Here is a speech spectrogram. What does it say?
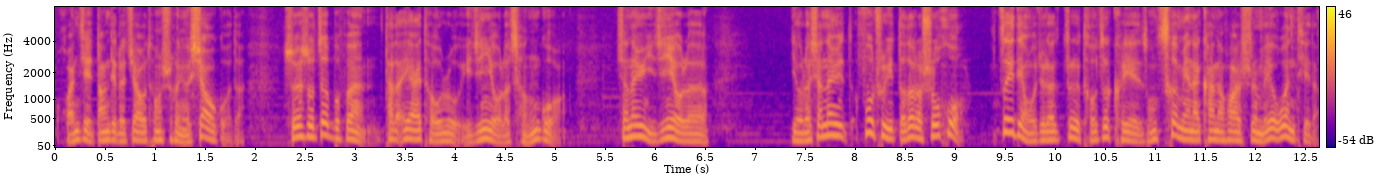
缓解当地的交通是很有效果的。所以说这部分它的 AI 投入已经有了成果，相当于已经有了有了相当于付出与得到的收获。这一点我觉得这个投资可以从侧面来看的话是没有问题的。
